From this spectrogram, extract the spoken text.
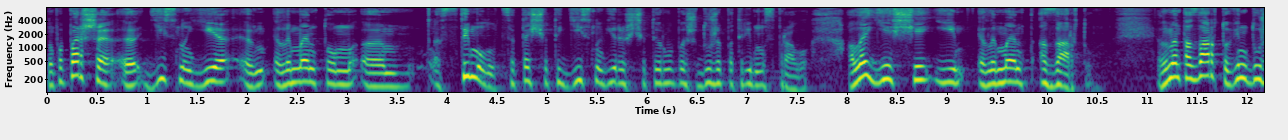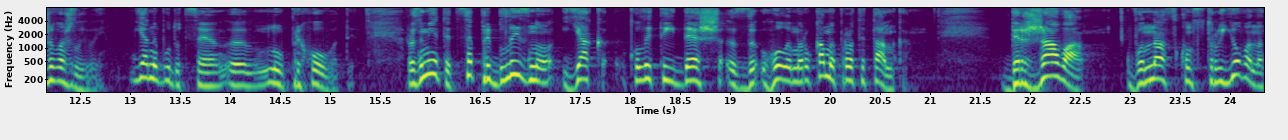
Ну, по-перше, е, дійсно є ем, елементом ем, стимулу, це те, що ти дійсно віриш, що ти робиш дуже потрібну справу. Але є ще і елемент азарту. Елемент азарту він дуже важливий. Я не буду це е, ну, приховувати. Розумієте, це приблизно як коли ти йдеш з голими руками проти танка. Держава, вона сконструйована,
